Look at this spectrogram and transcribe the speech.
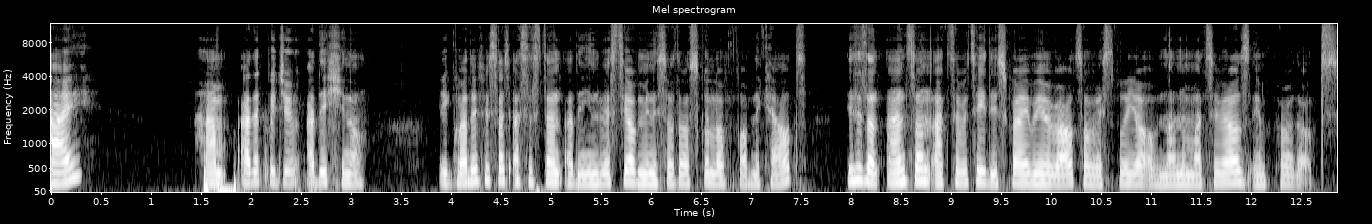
Hi, I'm Adepeju Adeshina, a graduate research assistant at the University of Minnesota School of Public Health. This is an hands-on activity describing routes of exposure of nanomaterials in products.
